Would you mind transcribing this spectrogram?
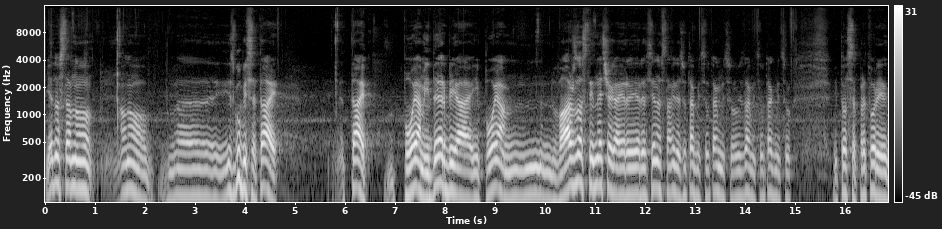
jednostavno ono e, izgubi se taj taj pojam i derbija i pojam važnosti nečega jer, jer jednostavno ide iz utakmice, utakmicu, iz utakmice, utakmicu i to se pretvori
